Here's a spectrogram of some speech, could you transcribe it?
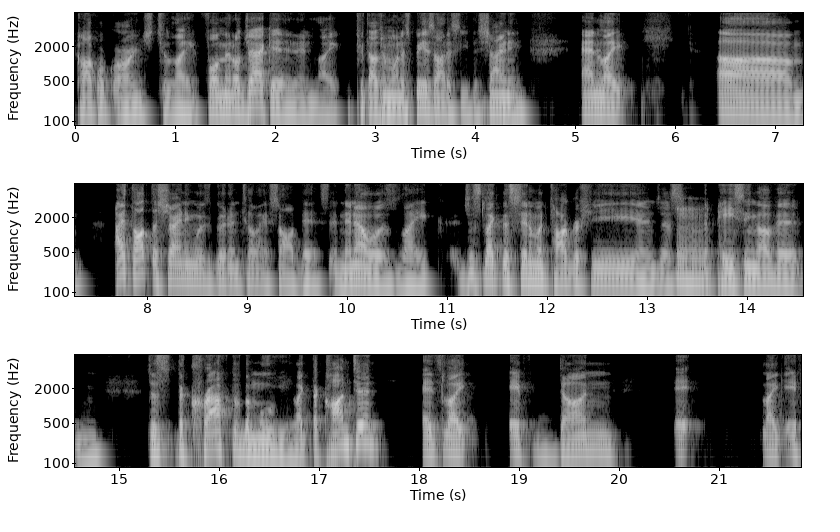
Clockwork Orange to like Full Metal Jacket and like 2001: A Mhm. Space Odyssey, The Shining, and like, um, I thought The Shining was good until I saw this, and then I was like, just like the cinematography and just Mhm. the pacing of it, and just the craft of the movie, like the content. It's like if done, like if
